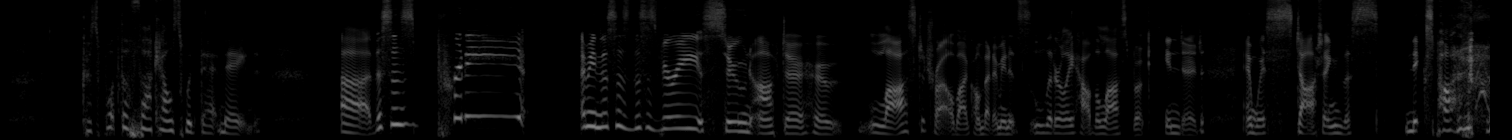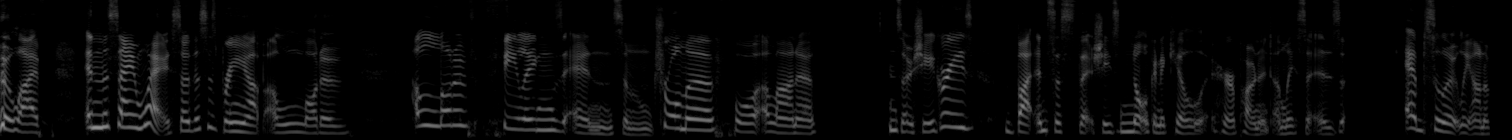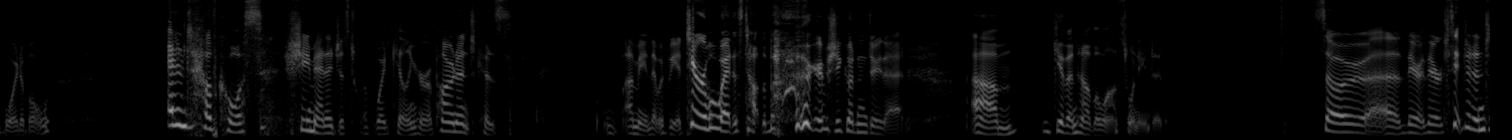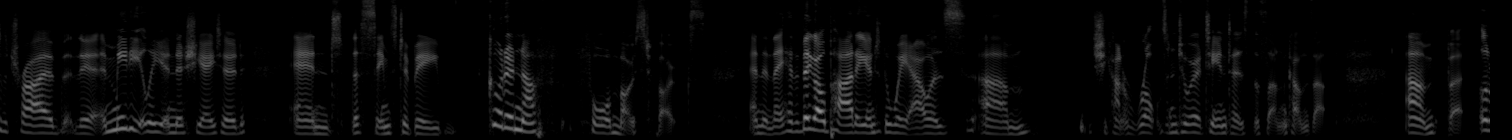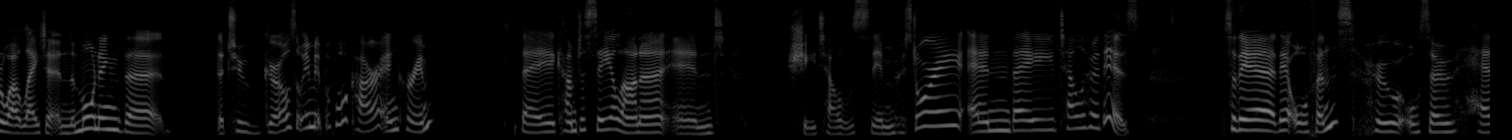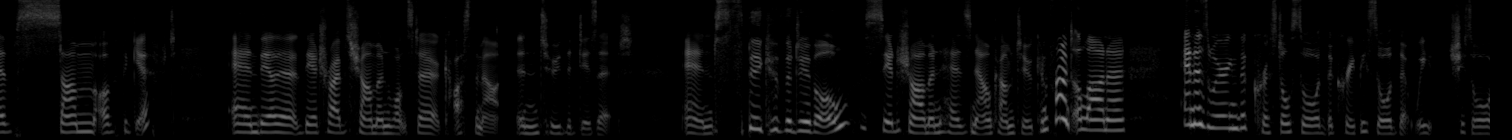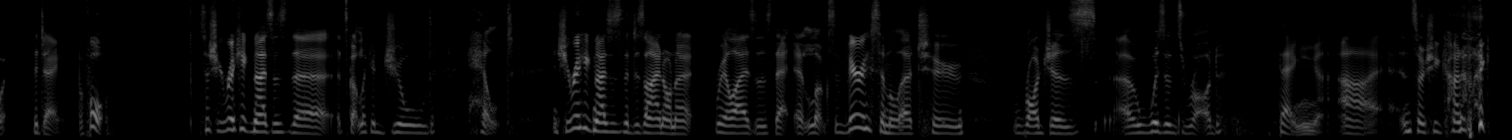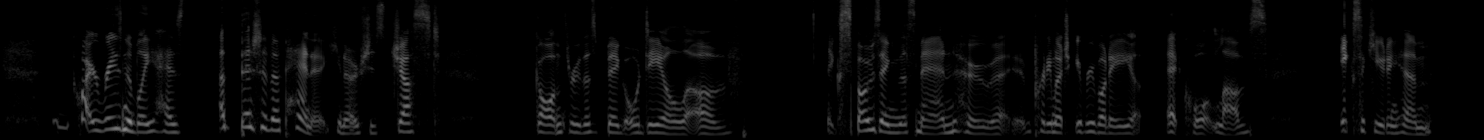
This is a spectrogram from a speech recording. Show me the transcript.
Because what the fuck else would that mean? Uh, this is pretty. I mean, this is this is very soon after her last trial by combat. I mean, it's literally how the last book ended, and we're starting this next part of her life in the same way. So this is bringing up a lot of a lot of feelings and some trauma for Alanna. And so she agrees, but insists that she's not going to kill her opponent unless it is absolutely unavoidable. And of course, she manages to avoid killing her opponent because, I mean, that would be a terrible way to start the book if she couldn't do that, um, given how the last one ended. So uh, they're they're accepted into the tribe. They're immediately initiated, and this seems to be good enough for most folks. And then they have a big old party into the wee hours. Um, she kind of rolls into her tent as the sun comes up. Um, but a little while later in the morning, the the two girls that we met before, Kara and Kourrem, they come to see Alanna, and she tells them her story, and they tell her theirs. So they're they're orphans who also have some of the gift, and their their tribe's shaman wants to cast them out into the desert. And speak of the devil, said shaman has now come to confront Alanna, and is wearing the crystal sword, the creepy sword that we she saw the day before. So she recognizes the it's got like a jeweled hilt, and she recognizes the design on it, realizes that it looks very similar to Roger's uh, wizard's rod thing, uh, and so she kind of like quite reasonably has a bit of a panic. You know, she's just gone through this big ordeal of exposing this man who uh, pretty much everybody at court loves, executing him,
